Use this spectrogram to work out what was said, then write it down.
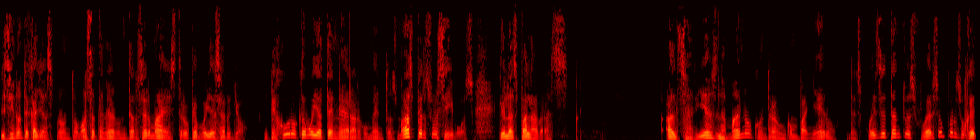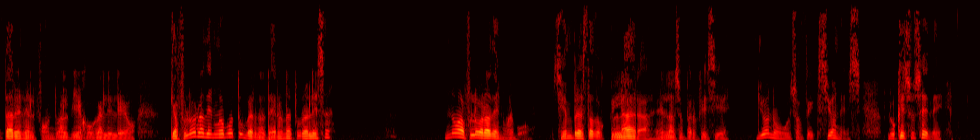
Y si no te callas pronto, vas a tener un tercer maestro que voy a ser yo. Y te juro que voy a tener argumentos más persuasivos que las palabras. ¿Alzarías la mano contra un compañero, después de tanto esfuerzo por sujetar en el fondo al viejo Galileo, que aflora de nuevo tu verdadera naturaleza? No aflora de nuevo, siempre ha estado clara en la superficie. Yo no uso ficciones. Lo que sucede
